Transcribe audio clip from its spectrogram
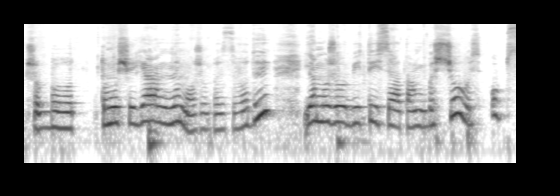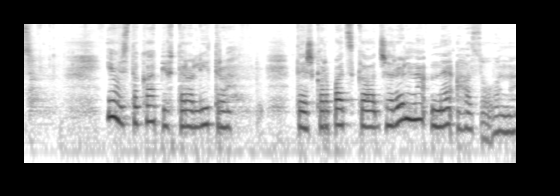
щоб було. Тому що я не можу без води. Я можу обійтися там без чогось. Опс. І ось така півтора літра. Теж карпатська джерельна не газована.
